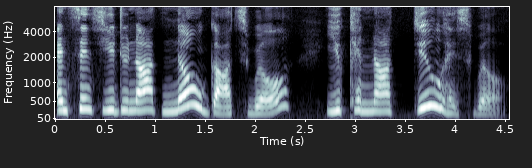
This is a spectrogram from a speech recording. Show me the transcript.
And since you do not know God's will, you cannot do His will.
